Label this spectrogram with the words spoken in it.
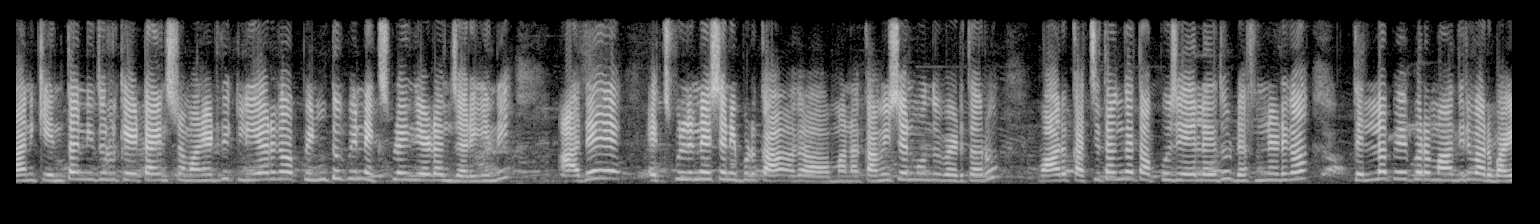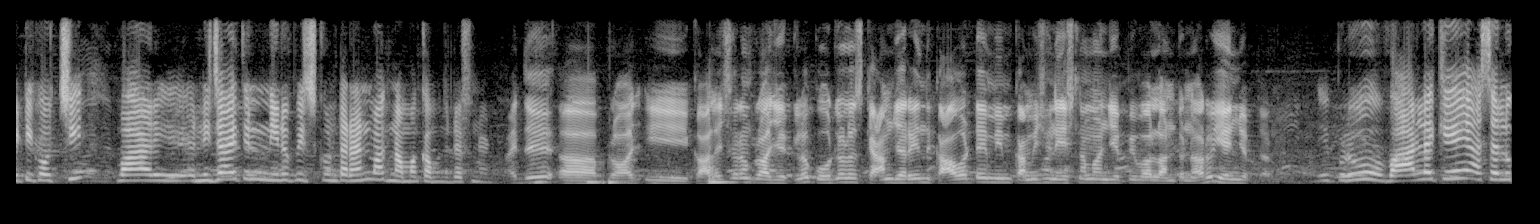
దానికి ఎంత నిధులు కేటాయించడం అనేది క్లియర్గా పిన్ టు పిన్ ఎక్స్ప్లెయిన్ చేయడం జరిగింది. అదే ఎక్స్ప్లెనేషన్ ఇప్పుడు మన కమిషన్ ముందు పెడతారు. వారు ఖచ్చితంగా తప్పు చేయలేదు. డెఫినెట్గా తెల్ల పేపర్ మాదిరి వారు బయటికి వచ్చి వారి నిజాయితీని నిరూపించుకుంటారని మాకు నమ్మకం ఉంది డెఫినెట్ అయితే ఈ కాళేశ్వరం ప్రాజెక్టులో కోట్లలో స్కామ్ జరిగింది కాబట్టి మేము కమిషన్ వేసినామని చెప్పి వాళ్ళు అంటున్నారు. ఏం చెప్తారు? ఇప్పుడు వాళ్ళకే అసలు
